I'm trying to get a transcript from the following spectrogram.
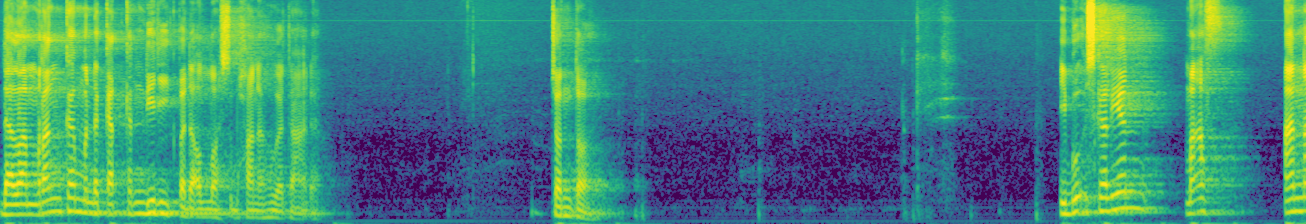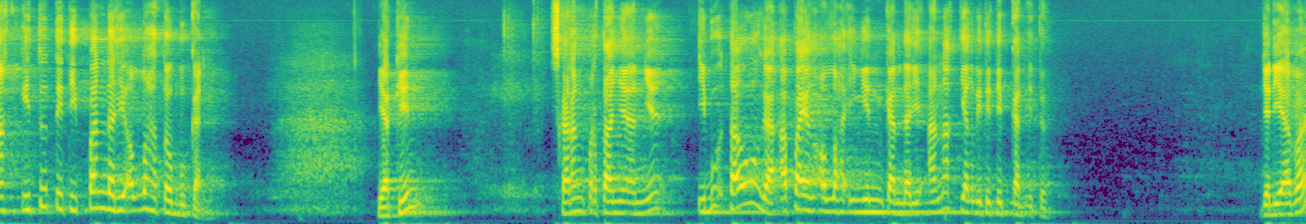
dalam rangka mendekatkan diri kepada Allah Subhanahu wa taala. Contoh Ibu sekalian, maaf, anak itu titipan dari Allah atau bukan? Yakin? Sekarang pertanyaannya, ibu tahu nggak apa yang Allah inginkan dari anak yang dititipkan itu? Jadi apa?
